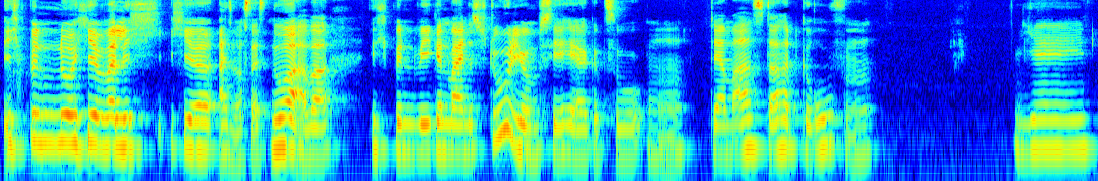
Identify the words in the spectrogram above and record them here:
ich bin nur hier, weil ich hier, also was heißt nur, aber ich bin wegen meines Studiums hierher gezogen. Der Master hat gerufen. Yay.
